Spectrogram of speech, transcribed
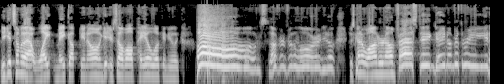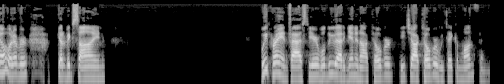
you get some of that white makeup, you know, and get yourself all pale looking. You're like, oh, I'm suffering for the Lord, you know, just kind of wandering around fasting, day number three, you know, whatever. Got a big sign. We pray and fast here. We'll do that again in October. Each October, we take a month and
